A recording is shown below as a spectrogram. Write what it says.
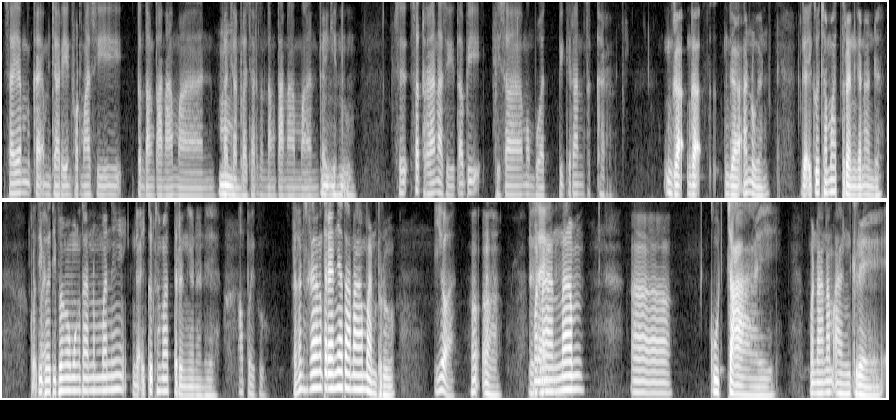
saya kayak mencari informasi tentang tanaman, Hmm. belajar-belajar tentang tanaman kayak gitu. Mm-mm. Se- Sederhana sih, tapi bisa membuat pikiran segar. nggak nggak nggak anu kan nggak ikut sama tren kan anda kok tiba-tiba ngomong tanaman nih nggak ikut sama tren kan anda ya Apa itu? Lah kan sekarang trennya tanaman bro Iya. Heeh. Loh, saya- menanam eh, kucai menanam anggrek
